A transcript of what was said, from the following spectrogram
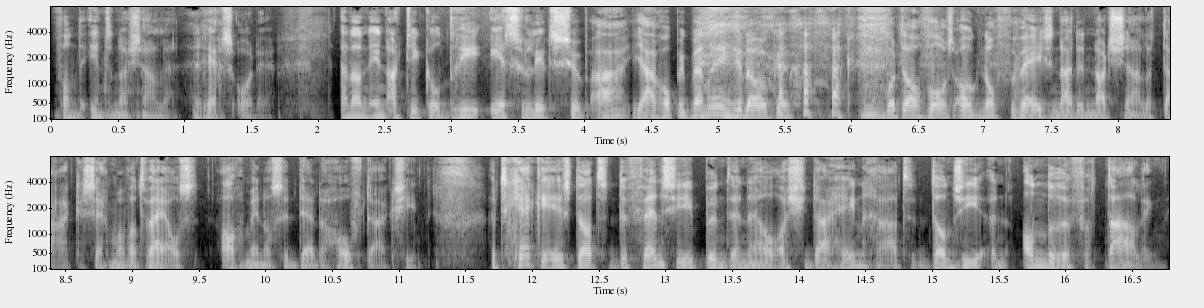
van de internationale rechtsorde. En dan in artikel 3, eerste lid sub A. Ja, Rob, ik ben erin gedoken. wordt dan volgens ook nog verwezen naar de nationale taken. Zeg maar wat wij als algemeen als de derde hoofdtaak zien. Het gekke is dat defensie.nl, als je daarheen gaat, dan zie je een andere vertaling.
